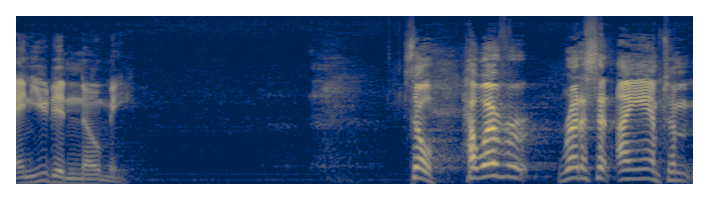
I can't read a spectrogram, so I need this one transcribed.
and you didn't know me. So, however reticent I am to,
